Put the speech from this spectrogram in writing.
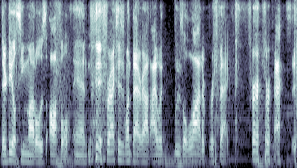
their dlc model is awful and if Firaxis went that route i would lose a lot of respect for Firaxis.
